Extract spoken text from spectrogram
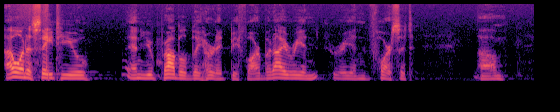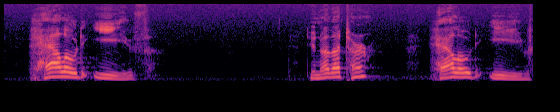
I want to say to you, and you've probably heard it before, but I rein, reinforce it. Um, hallowed Eve. Do you know that term? Hallowed Eve.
